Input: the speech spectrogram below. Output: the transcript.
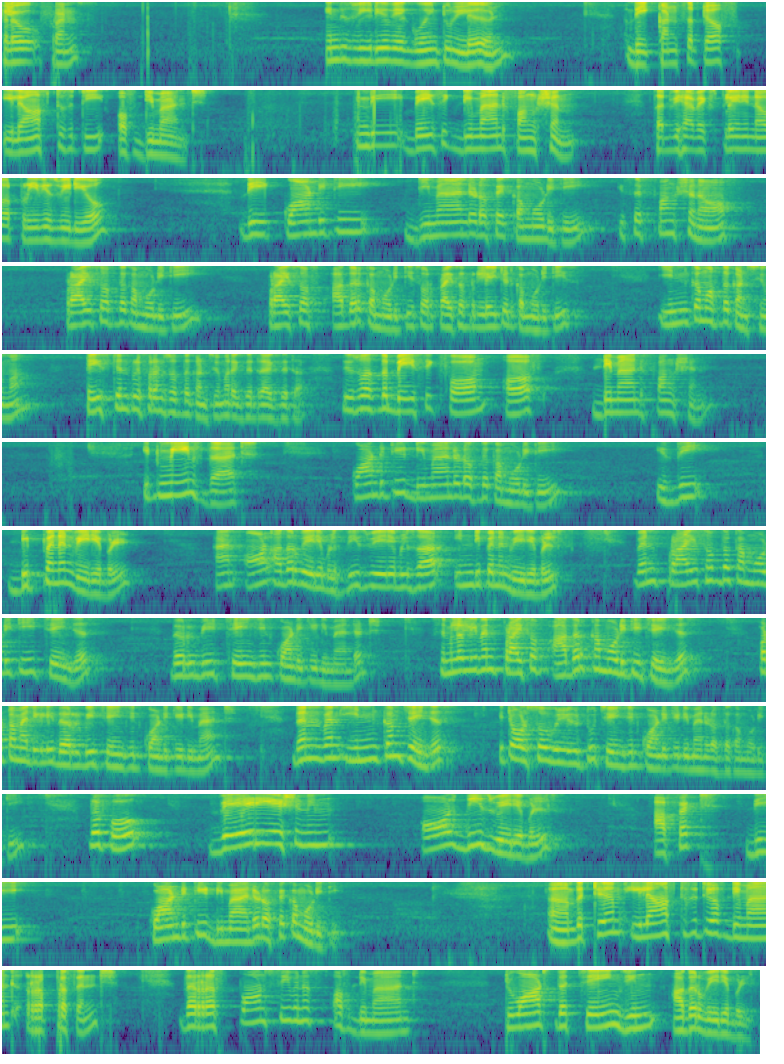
Hello friends. In this video we are going to learn the concept of elasticity of demand. In the basic demand function that we have explained in our previous video, the quantity demanded of a commodity is a function of price of the commodity, price of other commodities or price of related commodities, income of the consumer, taste and preference of the consumer, etc. etc. This was the basic form of demand function. It means that quantity demanded of the commodity is the dependent variable and all other variables these variables are independent variables when price of the commodity changes there will be change in quantity demanded similarly when price of other commodity changes automatically there will be change in quantity demand then when income changes it also will lead to change in quantity demanded of the commodity therefore variation in all these variables affect the quantity demanded of a commodity. Um, the term elasticity of demand represent the responsiveness of demand towards the change in other variables.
